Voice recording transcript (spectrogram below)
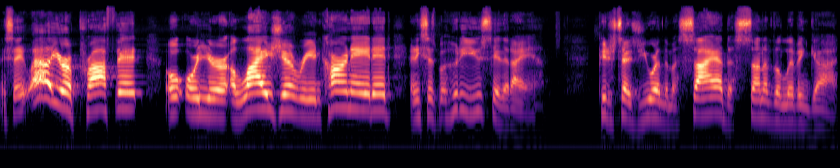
They say, Well, you're a prophet, or, or you're Elijah reincarnated. And he says, But who do you say that I am? Peter says, You are the Messiah, the Son of the living God.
